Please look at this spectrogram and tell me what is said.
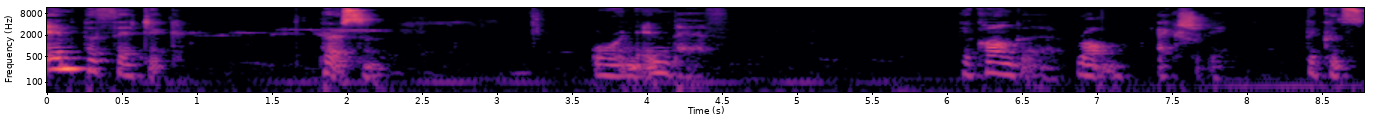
empathetic person or an empath. You can't go wrong, actually, because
